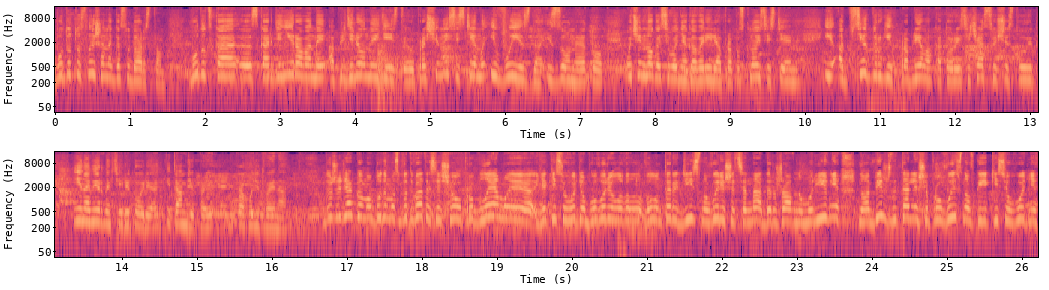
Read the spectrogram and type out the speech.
будут услышаны государством, будут э, скоординированы определенные действия, упрощены системы и выезда из зоны АТО. Очень много сегодня говорили о пропускной системе и о всех других проблемах, которые сейчас существуют и на мирных территориях, и там, где про- проходит война. Дуже дякуємо. Будемо сподіватися, що проблеми, які сьогодні обговорювали вол- волонтери, дійсно вирішаться на державному рівні. Ну а більш детальніше про висновки, які сьогодні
